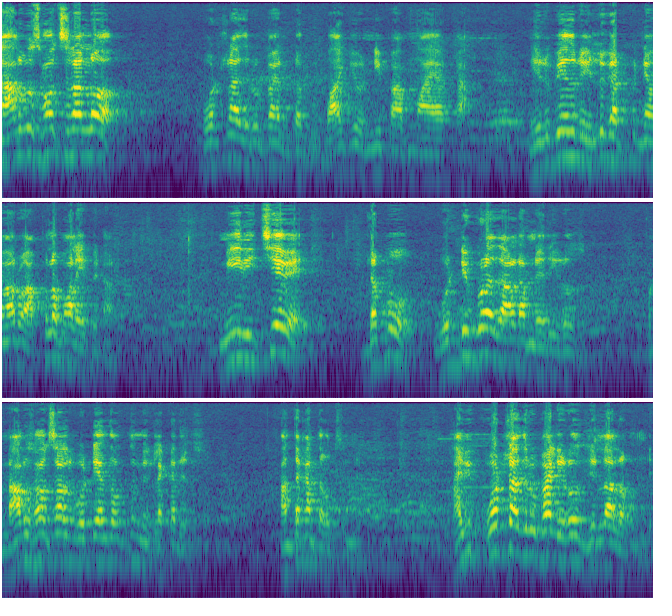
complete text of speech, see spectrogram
నాలుగు సంవత్సరాల్లో కోట్లాది రూపాయల డబ్బు బాకీ ఉండి పాపం ఆ యొక్క నిరుపేదలు ఇల్లు కట్టుకునేవారు అప్పుల పాలైపోయినారు. మీరు ఇచ్చే డబ్బు వడ్డీ కూడా చాలడం లేదు ఈరోజు ఇప్పుడు నాలుగు సంవత్సరాలకు వడ్డీ ఎంత అవుతుందో మీకు లెక్క తెలుసు. అంతకంత అవుతుంది. అవి కోట్లాది రూపాయలు ఈరోజు జిల్లాలో ఉంది.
